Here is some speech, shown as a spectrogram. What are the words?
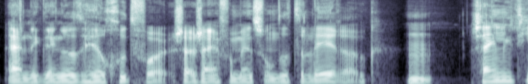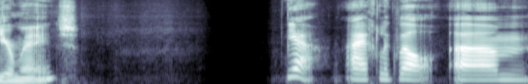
En ik denk dat het heel goed voor zou zijn voor mensen om dat te leren ook. Zijn jullie het hiermee eens? Ja, eigenlijk wel. Ehm,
